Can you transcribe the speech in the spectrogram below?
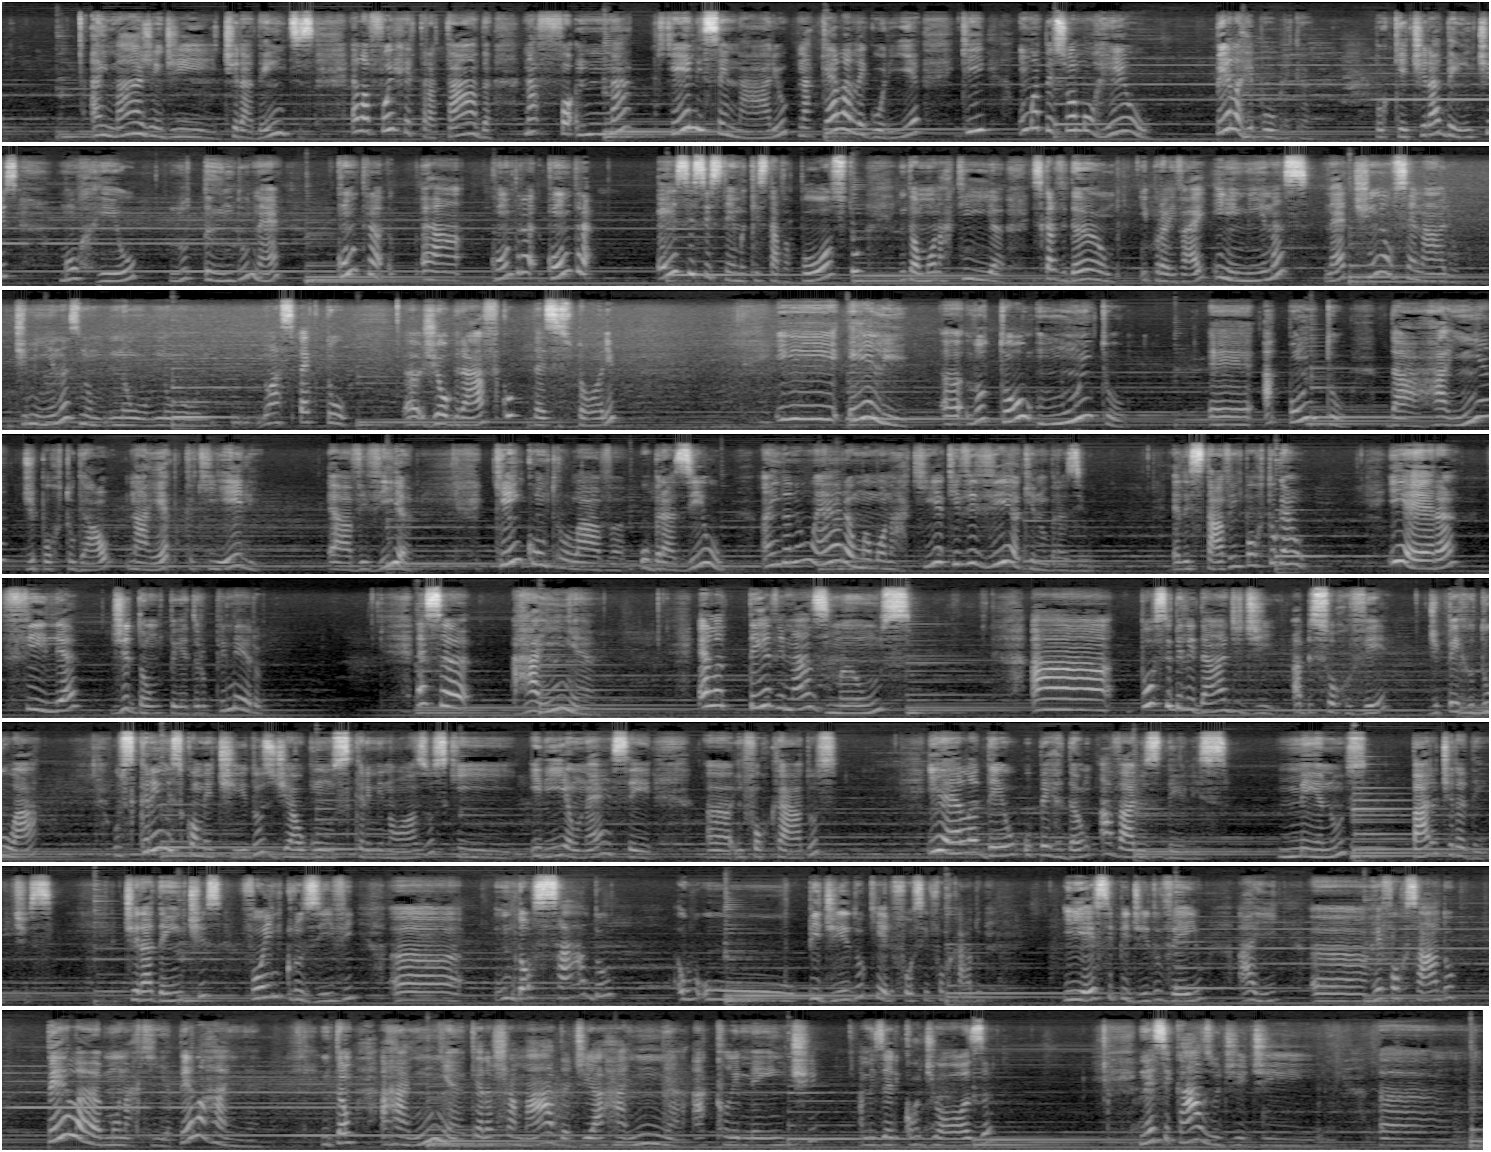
a imagem de Tiradentes ela foi retratada na naquele cenário, naquela alegoria que uma pessoa morreu pela República, porque Tiradentes morreu lutando, né, contra a contra contra esse sistema que estava posto, então monarquia, escravidão e por aí vai. E em Minas, né, tinha o cenário de Minas no, no, no, no aspecto uh, geográfico dessa história. E ele uh, lutou muito é, a ponto da rainha de Portugal, na época que ele uh, vivia, quem controlava o Brasil ainda não era uma monarquia que vivia aqui no Brasil. Ela estava em Portugal e era filha de Dom Pedro I. Essa rainha, ela teve nas mãos a possibilidade de absorver, de perdoar os crimes cometidos de alguns criminosos que iriam né, ser uh, enforcados, e ela deu o perdão a vários deles, menos para Tiradentes. Tiradentes foi inclusive uh, endossado o, o, pedido que ele fosse enforcado e esse pedido veio aí uh, reforçado pela monarquia, pela rainha. Então, a rainha, que era chamada de a rainha a clemente, a misericordiosa, nesse caso de, de uh,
